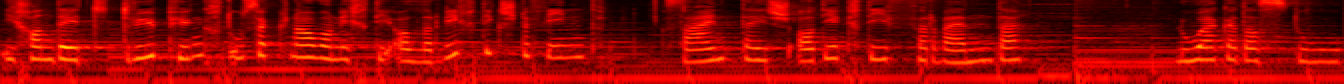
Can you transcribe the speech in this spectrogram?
Ich habe dort drei Punkte herausgenommen, die ich die allerwichtigsten finde. Das eine ist Adjektiv verwenden. Schauen, dass du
